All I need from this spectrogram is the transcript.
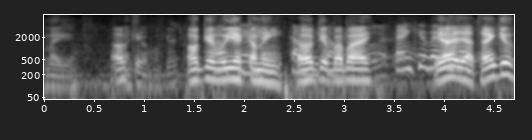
my okay. Okay we are coming okay bye bye thank you very yeah yeah thank ਯੂ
